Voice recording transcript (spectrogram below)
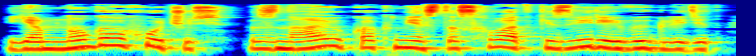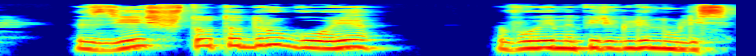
Я много охочусь, знаю, как место схватки зверей выглядит. Здесь что-то другое. Воины переглянулись.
